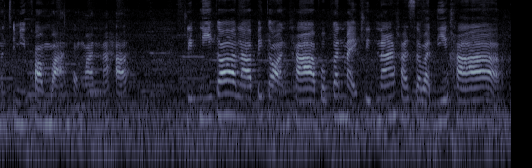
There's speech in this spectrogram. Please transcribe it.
มันจะมีความหวานของมันนะคะ คลิปนี้ก็ลาไปก่อนค่ะ พบกันใหม่คลิปหน้าค่ะ สวัสดีค่ะ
